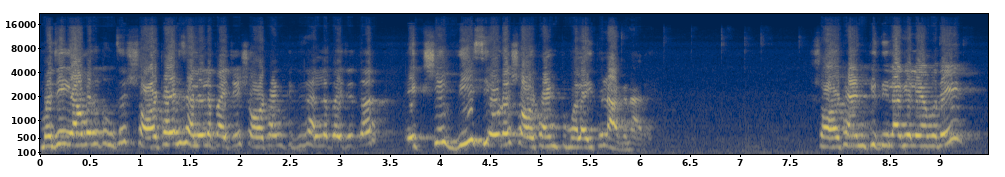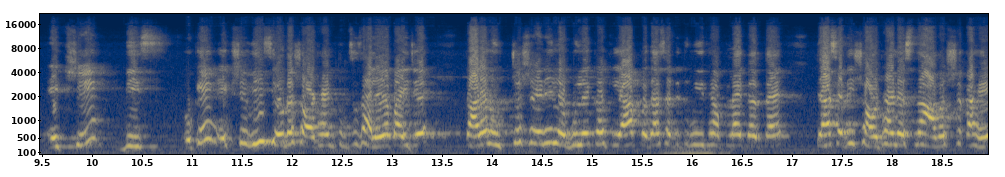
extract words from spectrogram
म्हणजे यामध्ये तुमचं शॉर्ट हँड झालेलं पाहिजे. शॉर्ट हँड किती झालं पाहिजे तर एकशे वीस एवढं शॉर्ट हँड तुम्हाला इथे लागणार आहे. शॉर्ट हँड किती लागेल यामध्ये? एकशे वीस ओके एकशे वीस एवढं शॉर्ट हँड तुमचं झालेलं पाहिजे. कारण उच्च श्रेणी लघुलेखक या पदासाठी तुम्ही इथे अप्लाय करताय. त्यासाठी शॉर्ट हँड असणं आवश्यक आहे.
